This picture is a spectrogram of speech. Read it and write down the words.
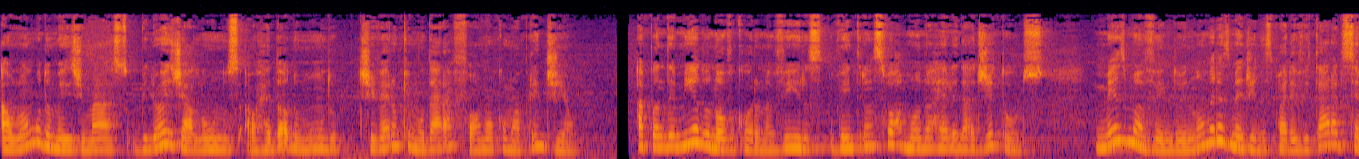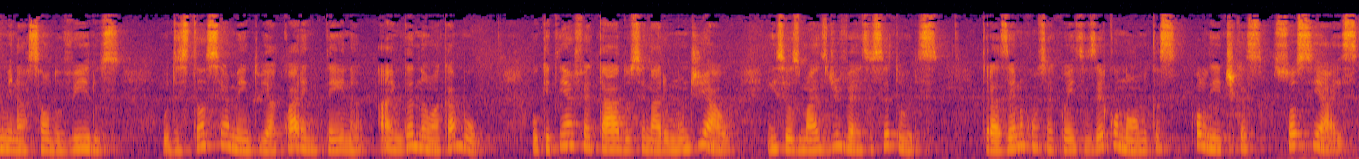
Ao longo do mês de março, bilhões de alunos ao redor do mundo tiveram que mudar a forma como aprendiam. A pandemia do novo coronavírus vem transformando a realidade de todos. Mesmo havendo inúmeras medidas para evitar a disseminação do vírus, o distanciamento e a quarentena ainda não acabou, o que tem afetado o cenário mundial em seus mais diversos setores, trazendo consequências econômicas, políticas, sociais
